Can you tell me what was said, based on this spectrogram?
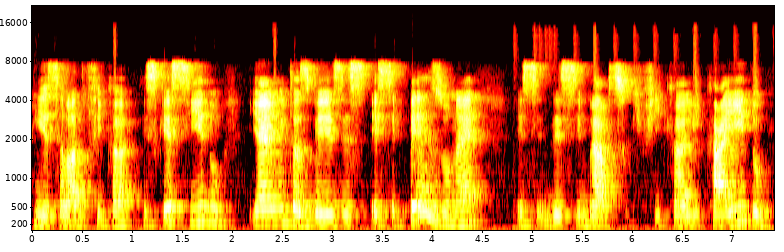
E esse lado fica esquecido e aí muitas vezes esse peso, né, esse desse braço que fica ali caído,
